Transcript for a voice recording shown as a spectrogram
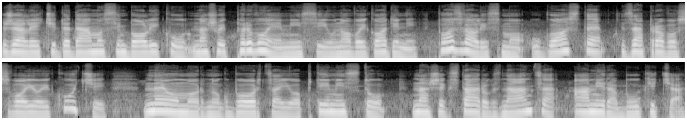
Želeći da damo simboliku našoj prvoj emisiji u novoj godini, pozvali smo u goste zapravo svojoj kući neumornog borca i optimistu, našeg starog znanca Amira Bukića,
